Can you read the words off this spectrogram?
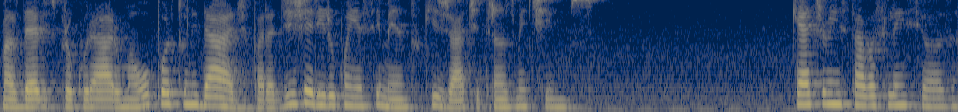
mas deves procurar uma oportunidade para digerir o conhecimento que já te transmitimos. Catherine estava silenciosa.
